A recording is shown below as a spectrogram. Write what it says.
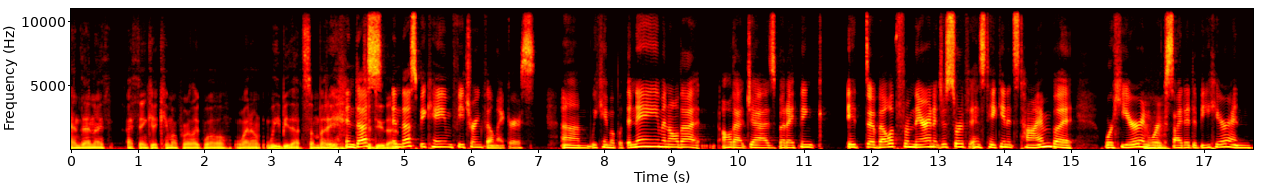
And then I, th- I think it came up. We're like, well, why don't we be that somebody and thus to do that? and thus became featuring filmmakers. Um, we came up with the name and all that all that jazz, but I think it developed from there, and it just sort of has taken its time. But we're here, and Mm-hmm. we're excited to be here, and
